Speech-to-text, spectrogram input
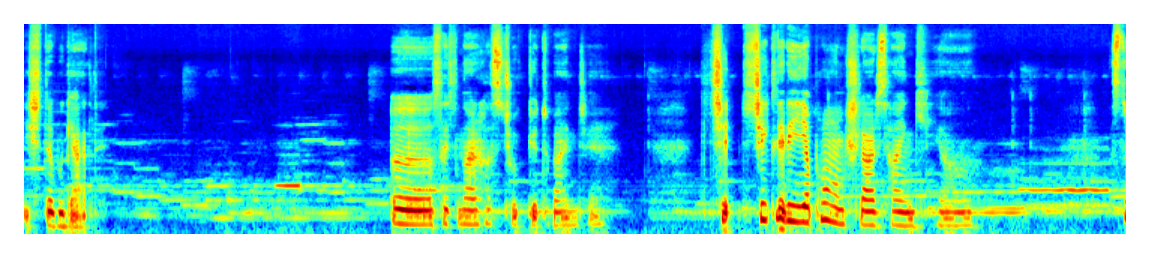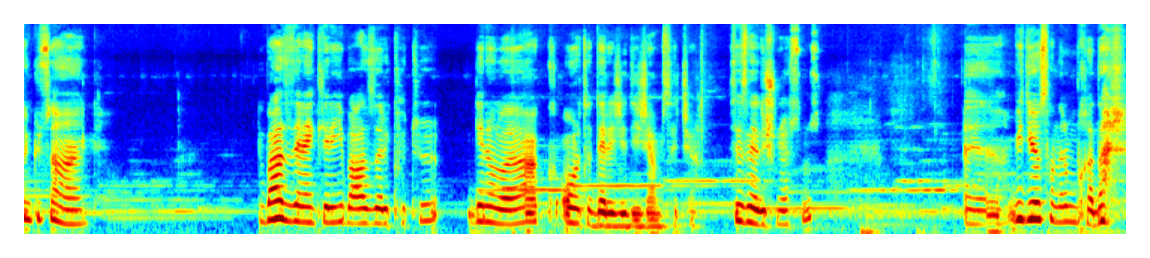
işte bu geldi. Ee, saçın arkası çok kötü bence. Çi- çiçekleri yapamamışlar sanki ya. Aslında güzel. Bazı renkleri iyi bazıları kötü. Genel olarak orta derece diyeceğim saça. Siz ne düşünüyorsunuz? Ee, video sanırım bu kadar.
